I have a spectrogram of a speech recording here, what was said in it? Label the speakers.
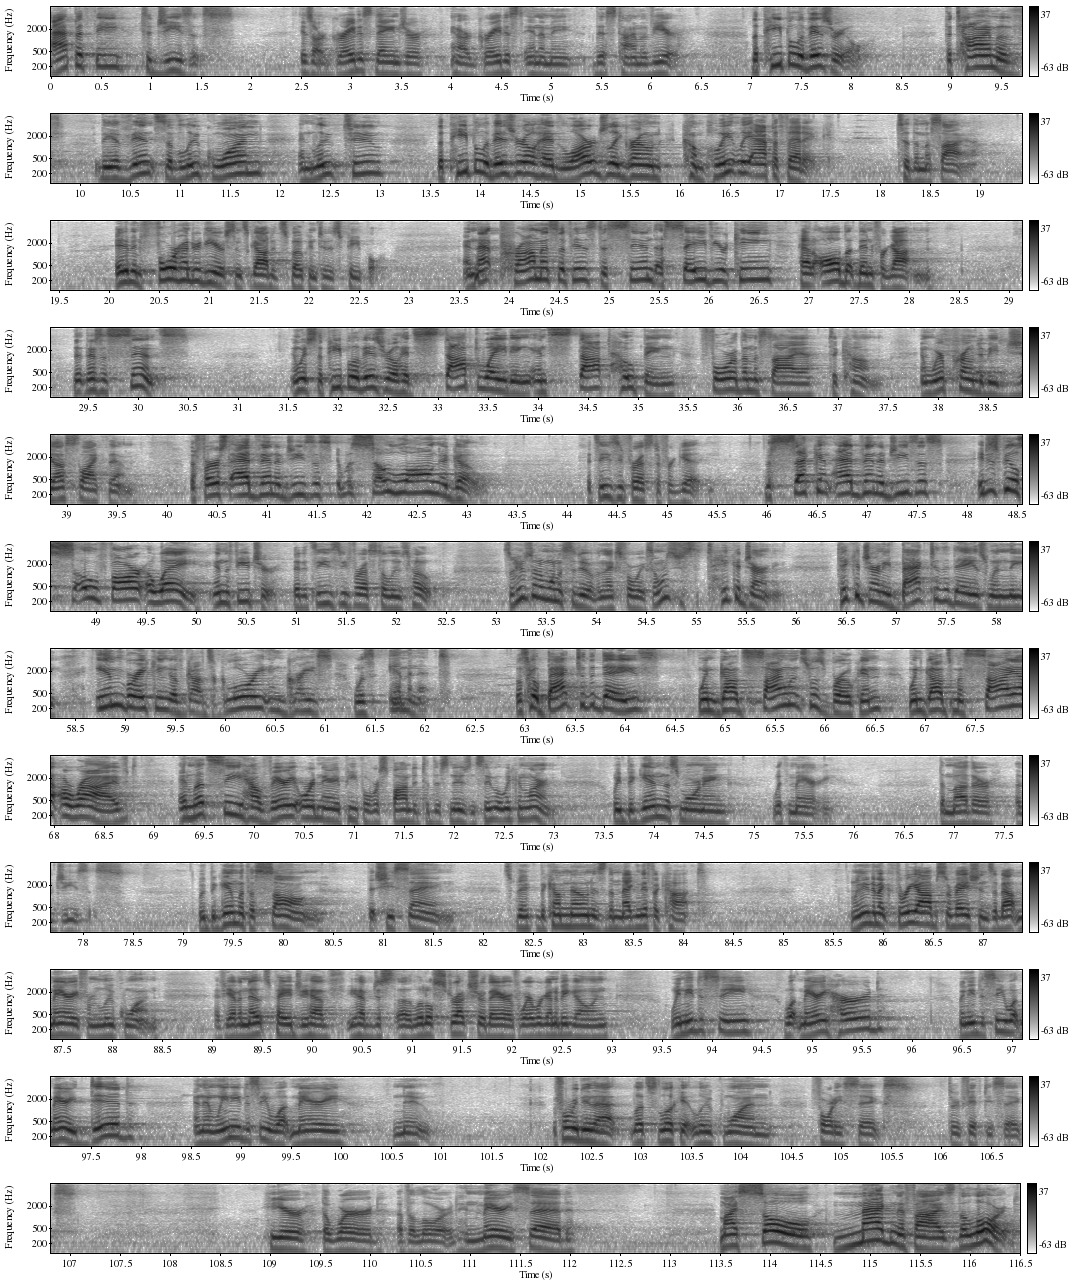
Speaker 1: Apathy to Jesus is our greatest danger and our greatest enemy this time of year. The people of Israel, the time of the events of Luke 1 and Luke 2, the people of Israel had largely grown completely apathetic to the Messiah. It had been 400 years since God had spoken to his people. And that promise of his to send a Savior King had all but been forgotten. That there's a sense in which the people of Israel had stopped waiting and stopped hoping for the Messiah to come. And we're prone to be just like them. The first advent of Jesus, it was so long ago. It's easy for us to forget. The second advent of Jesus, it just feels so far away in the future that it's easy for us to lose hope. So here's what I want us to do over the next four weeks I want us just to take a journey. Take a journey back to the days when the inbreaking of God's glory and grace was imminent. Let's go back to the days when God's silence was broken, when God's Messiah arrived, and let's see how very ordinary people responded to this news and see what we can learn. We begin this morning with Mary, the mother of Jesus. We begin with a song that she sang. It's become known as the Magnificat. We need to make three observations about Mary from Luke 1. If you have a notes page, you have, you have just a little structure there of where we're going to be going. We need to see what Mary heard, we need to see what Mary did, and then we need to see what Mary knew. Before we do that, let's look at Luke 1 46 through 56. Hear the word of the Lord. And Mary said, My soul magnifies the Lord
